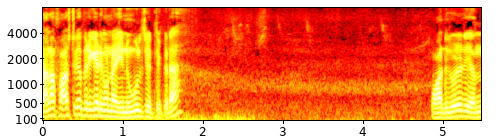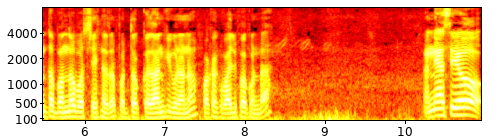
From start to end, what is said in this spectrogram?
చాలా ఫాస్ట్గా పెరిగేట్టుగా ఉన్నాయి ఈ నువ్వుల చెట్లు ఇక్కడ. వాటి కూడా ఎంత బందోబస్తు చేసినారో ప్రతి ఒక్క దానికి కూడాను పక్కకు వాలిపోకుండా. అన్యాసయో!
